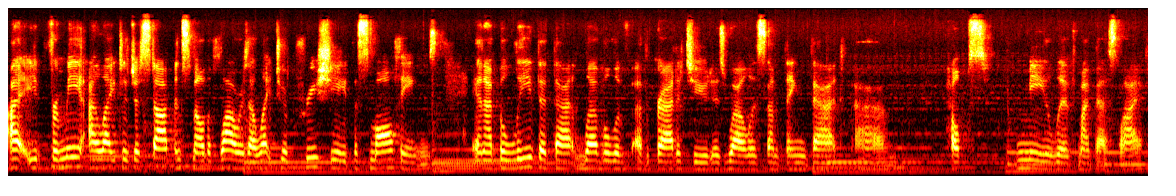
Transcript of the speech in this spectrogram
I, for me, I like to just stop and smell the flowers. I like to appreciate the small things. And I believe that that level of, of gratitude as well is something that um, helps me live my best life.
